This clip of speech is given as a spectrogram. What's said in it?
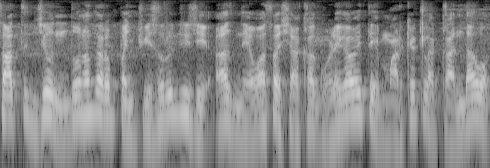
सात जून दोन हजार पंचवीस रोजीचे. आज नेवासा शाखा घोडेगाव येथे मार्केटला कांदा आवक.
